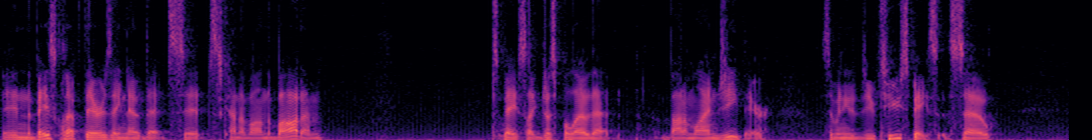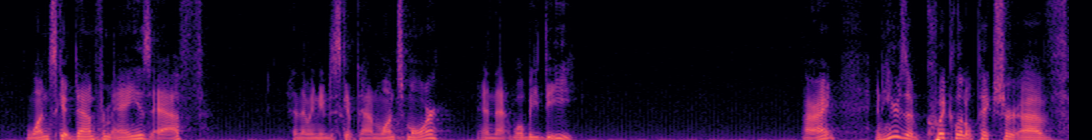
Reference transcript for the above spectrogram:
in the bass clef, there is a note that sits kind of on the bottom space, like just below that bottom line G there. So we need to do two spaces. So one skip down from A is F, and then we need to skip down once more, and that will be D. All right, and here's a quick little picture of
